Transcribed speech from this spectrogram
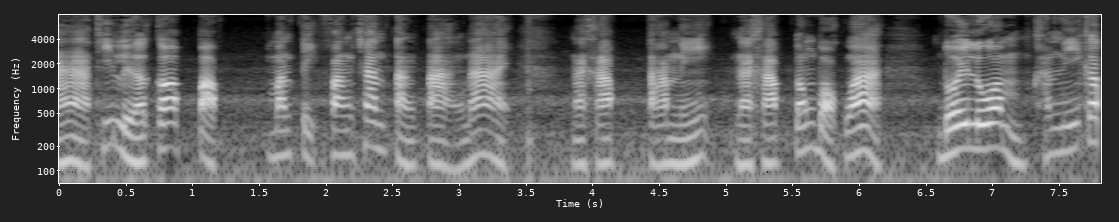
อ่าที่เหลือก็ปรับมัลติฟังก์ชันต่างๆได้นะครับ ตามนี้นะครับต้องบอกว่า โดยรวม คันนี้ก็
